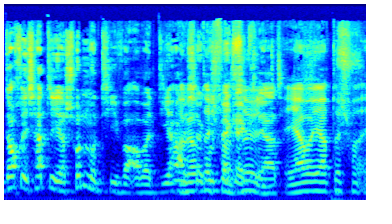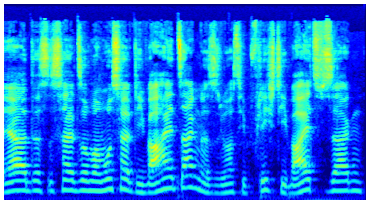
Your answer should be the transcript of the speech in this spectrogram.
Doch, ich hatte ja schon Motive, aber die habe ich ja gut wegerklärt. Ja, aber ihr habt euch Ja, das ist halt so, man muss halt die Wahrheit sagen. Also du hast die Pflicht, die Wahrheit zu sagen,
